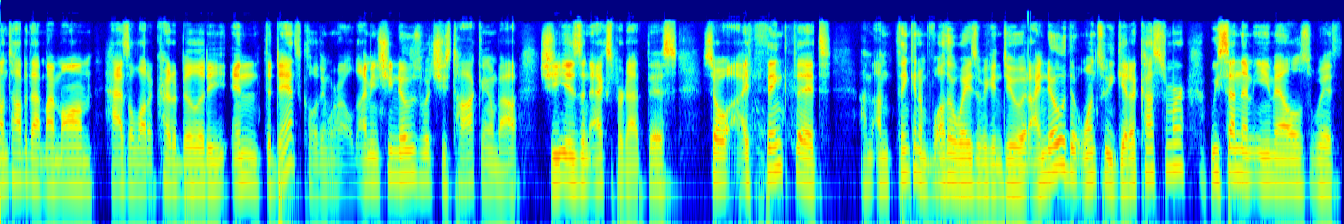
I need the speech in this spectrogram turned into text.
on top of that my mom has a lot of credibility in the dance clothing world. I mean she knows what she's talking about. She is an expert at this. So I think that I'm, I'm thinking of other ways that we can do it. I know that once we get a customer, we send them emails with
